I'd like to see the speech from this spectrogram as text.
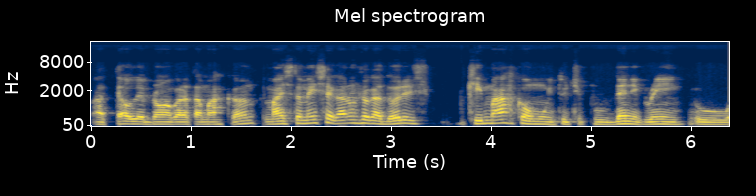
até o LeBron agora tá marcando, mas também chegaram jogadores que marcam muito, tipo Danny Green, o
